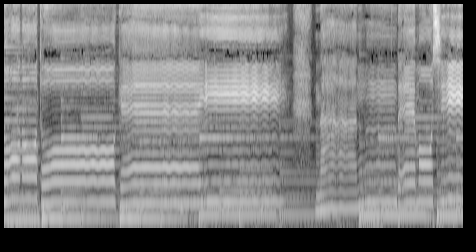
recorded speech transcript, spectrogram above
その時計。何でも知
